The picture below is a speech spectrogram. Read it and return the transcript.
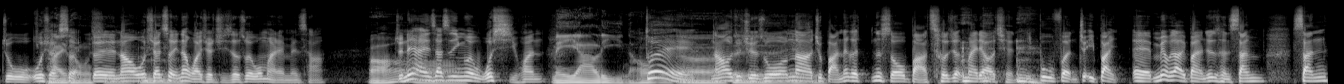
就我喜欢摄影，对，然后我喜欢摄影，那我还喜欢骑车，所以我买了 M 叉。啊，就那台 S 是因为我喜欢。没压力，然后对，然后就觉得说，那就把那个那时候把车就卖掉的钱一部分，就一半，诶，没有到一半，就是很三三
